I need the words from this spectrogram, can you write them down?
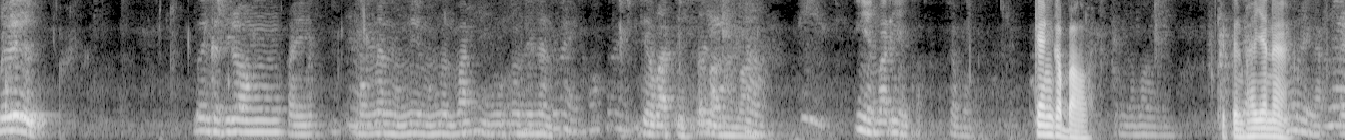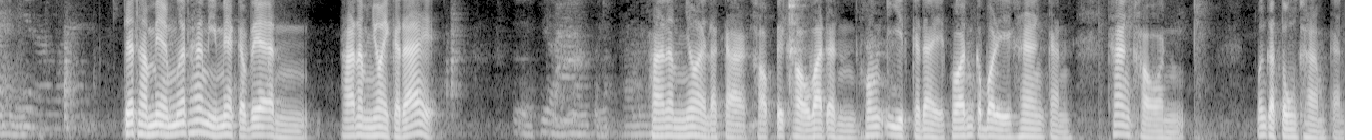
มื่นมื่นก็สิลองไปมองนั่นมองนี่มองนั่นวัดมองนี่นั่นเดี๋ยววัดอีกสักวันหนึ่งวันอ่าอีหยังวัดอีหยังก็จะบอกแกงกระเบาเป็นระวังที่เป็นพญานาคไม่ละแม่ไปหมดกินอะไรแต่ถ้าแม่เมื่อทางนี้แม่กับแว่นพาน้ำย่อยก็ได้ เออพี่อ่านงานแต่ละทางพาน้ำย่อยแล้วก็เขาไปเขาวัดอันห้องอีดก็ได้เพราะอันก็บ่ได้ห่างกันทางเขาอันมันก็ตรงข้ามกัน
